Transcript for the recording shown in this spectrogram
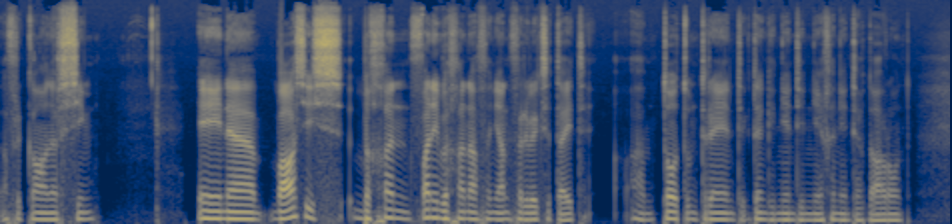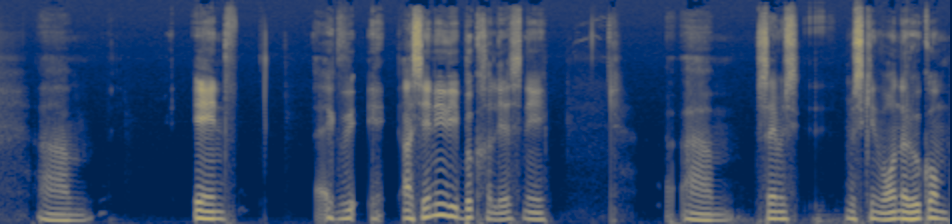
Afrikaners sien. En uh basies begin van die begin af van Jan Verbeek se tyd um tot omtrent ek dink in 1999 daar rond. Um En ek as jy nie die boek gelees nie, ehm um, sê mis, miskien wonder hoekom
